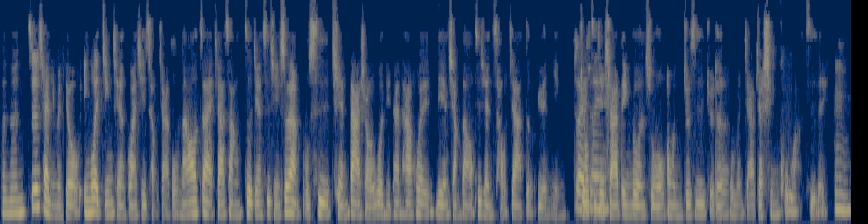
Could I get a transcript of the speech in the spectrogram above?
可能之前你们有因为金钱的关系吵架过，然后再加上这件事情，虽然不是钱大小的问题，但他会联想到之前吵架的原因，对，就直接下定论说：“哦，你就是觉得我们家比较辛苦啊之类。”嗯，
